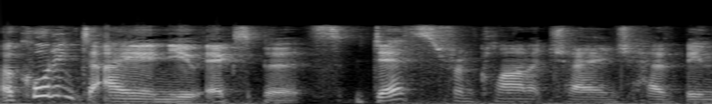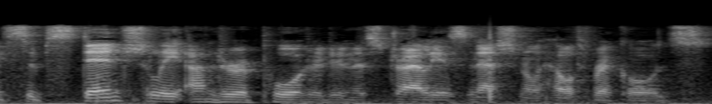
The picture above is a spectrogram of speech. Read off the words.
According to ANU experts, deaths from climate change have been substantially underreported in Australia's national health records.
